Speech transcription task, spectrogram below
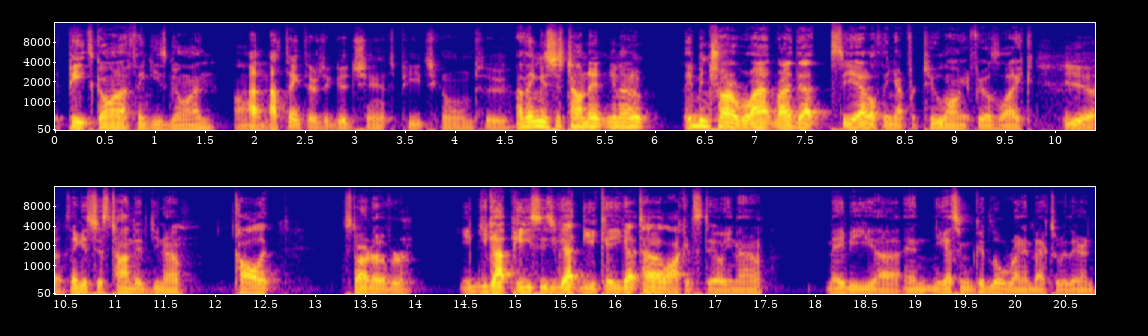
if Pete's gone, I think he's gone. Um, I, I think there's a good chance Pete's going too. I think it's just time to you know they've been trying to ride ride that Seattle thing out for too long. It feels like. Yeah, I think it's just time to you know call it, start over. You, you got pieces. You got DK. You got Tyler Lockett still. You know, maybe uh, and you got some good little running backs over there, and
